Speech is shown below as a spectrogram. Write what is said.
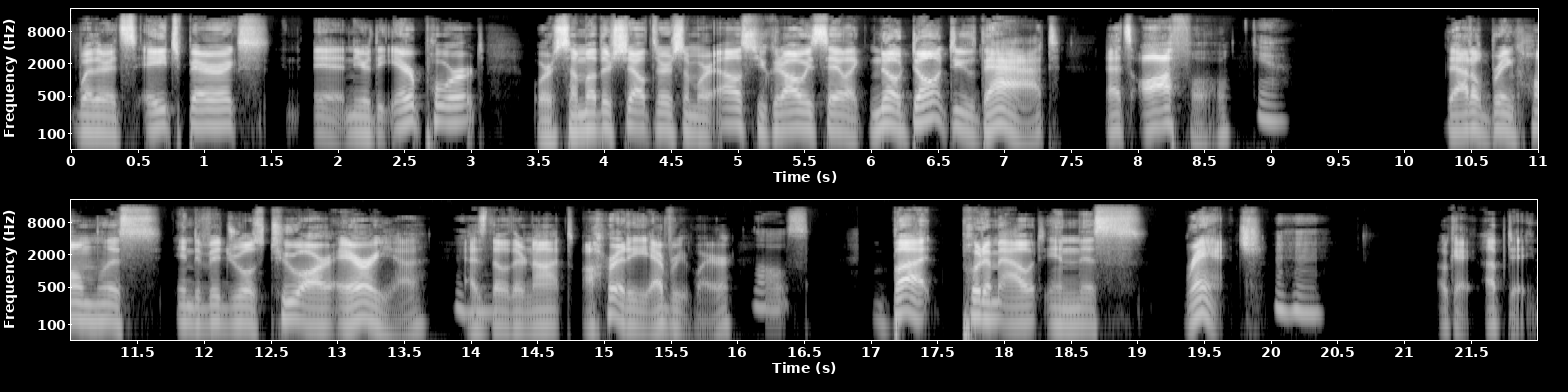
whether it's H barracks uh, near the airport or some other shelter somewhere else, you could always say like, "No, don't do that. That's awful. Yeah. That'll bring homeless individuals to our area as Mhm. though they're not already everywhere." Lols. But put them out in this ranch. Mm-hmm. Okay, update.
